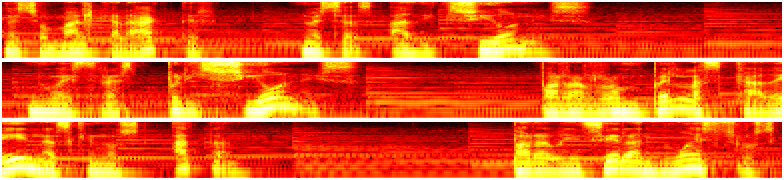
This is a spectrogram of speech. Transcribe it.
Nuestro mal carácter, nuestras adicciones, nuestras prisiones, para romper las cadenas que nos atan, para vencer a nuestros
